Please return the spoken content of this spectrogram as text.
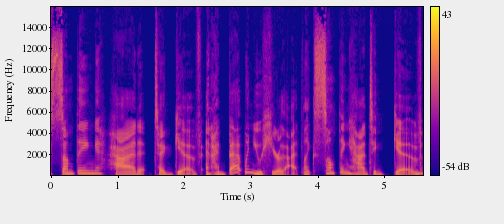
something had to give. And I bet when you hear that, like something had to give,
